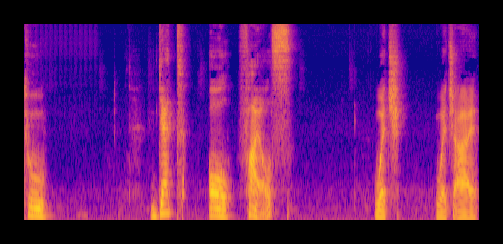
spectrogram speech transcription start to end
to get all files which which I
